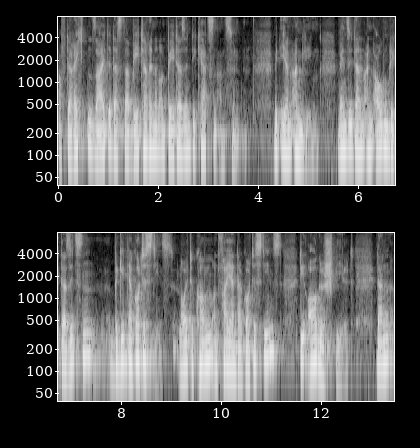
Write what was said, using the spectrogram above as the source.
auf der rechten Seite, dass da Beterinnen und Beter sind, die Kerzen anzünden mit ihren Anliegen. Wenn Sie dann einen Augenblick da sitzen, beginnt der Gottesdienst. Leute kommen und feiern da Gottesdienst. Die Orgel spielt. Dann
